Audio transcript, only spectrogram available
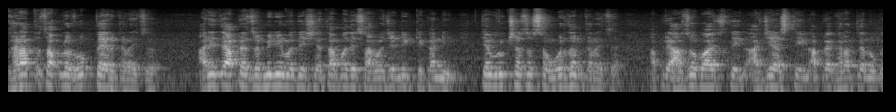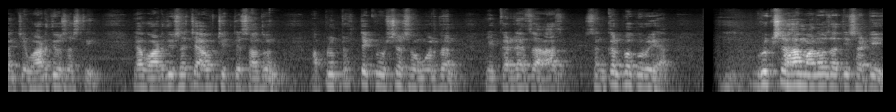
घरातच आपलं रोप तयार करायचं आणि ते आपल्या जमिनीमध्ये शेतामध्ये सार्वजनिक ठिकाणी त्या वृक्षाचं संवर्धन करायचं. आपले आजोबा असतील आजी असतील आपल्या घरातल्या लोकांचे वाढदिवस असतील या वाढदिवसाचे औचित्य साधून आपण प्रत्येक वृक्ष संवर्धन हे करण्याचा आज संकल्प करूया. वृक्ष हा मानवजातीसाठी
